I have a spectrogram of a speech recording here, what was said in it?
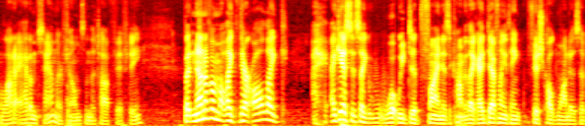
A lot of Adam Sandler films in the top 50, but none of them like they're all like. I guess it's like what we define as a comedy. Like I definitely think Fish Called Wanda is a,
